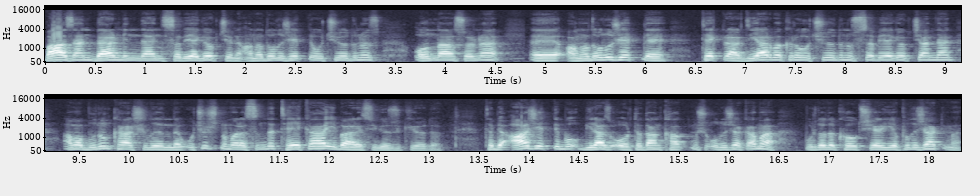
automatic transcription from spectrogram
bazen Berlin'den Sabiha Gökçen'e Anadolu Jet'le uçuyordunuz. Ondan sonra e, Anadolu Jet'le tekrar Diyarbakır'a uçuyordunuz Sabiha Gökçen'den ama bunun karşılığında uçuş numarasında TK ibaresi gözüküyordu. Tabi AJet'li bu biraz ortadan kalkmış olacak ama burada da code share yapılacak mı?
